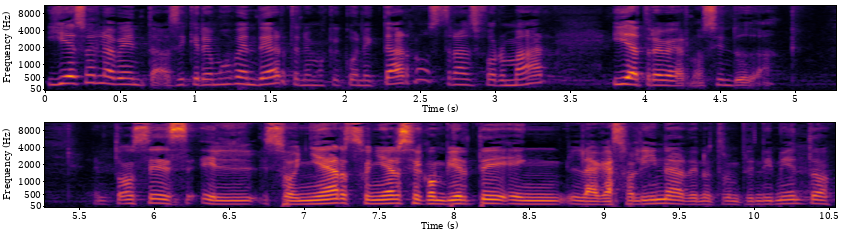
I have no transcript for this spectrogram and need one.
Y eso es la venta. Si queremos vender, tenemos que conectarnos, transformar y atrevernos, sin duda. Entonces, el soñar, soñar se convierte en la gasolina de nuestro emprendimiento,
